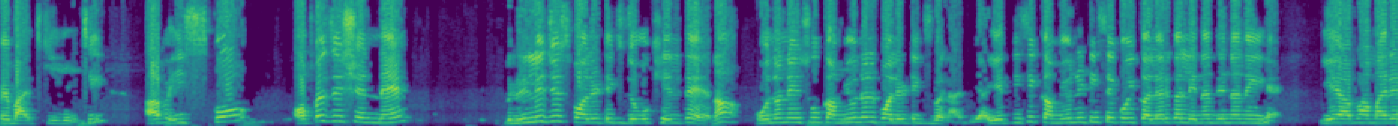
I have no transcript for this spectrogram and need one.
पे बात की गई थी। अब इसको ऑपोजिशन ने रिलीजियस पॉलिटिक्स जो वो खेलते हैं ना, उन्होंने इसको कम्युनल पॉलिटिक्स बना दिया। ये किसी कम्युनिटी से कोई कलर का लेना देना नहीं है। ये अब हमारे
